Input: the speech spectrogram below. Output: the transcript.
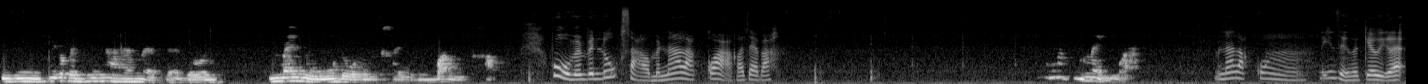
จริงๆพี่ก็เป็นผู้ชายนั่นแหละแต่โดน ไม่รู้โดนใครบังคับโหมันเป็นลูกสาวมันน่ารักกว่าเข้าใจปะไหนวะมันน่ารักกว่าได้ยินเสียงสเกลอีกแล้ว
